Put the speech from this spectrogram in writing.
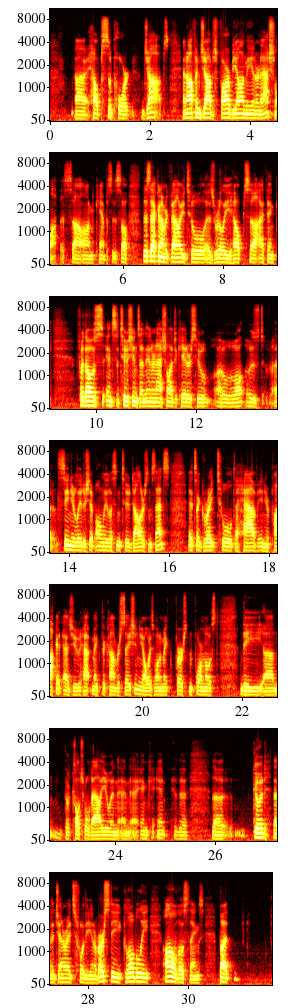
uh, helps support jobs, and often jobs far beyond the international office uh, on campuses. So this economic value tool has really helped, uh, I think, for those institutions and international educators who, who whose uh, senior leadership only listen to dollars and cents. It's a great tool to have in your pocket as you make the conversation. You always want to make first and foremost the um, the cultural value and and, and, and the the good that it generates for the university globally, all of those things. But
